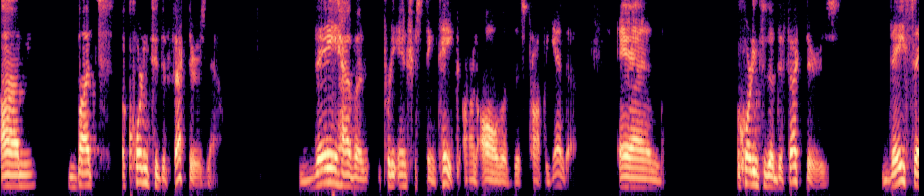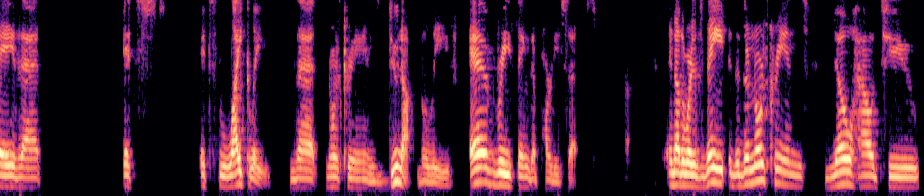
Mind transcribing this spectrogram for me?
Um, but according to defectors now, they have a pretty interesting take on all of this propaganda. And according to the defectors, they say that it's it's likely that North Koreans do not believe everything the party says. In other words, they the North Koreans know how to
